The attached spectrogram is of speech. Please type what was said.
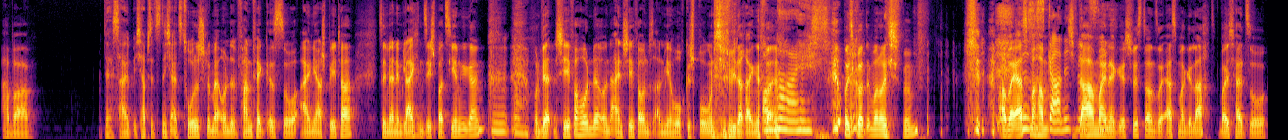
Aber deshalb, ich habe es jetzt nicht als Todesschlimmer. Und Fun Fact ist, so ein Jahr später sind wir an dem gleichen See spazieren gegangen Hm, oh. und wir hatten Schäferhunde und ein Schäferhund ist an mir hochgesprungen und ich bin wieder oh reingefallen. nein. und ich konnte immer noch nicht schwimmen. Aber erstmal haben, gar nicht da haben meine Geschwister und so erstmal gelacht, weil ich halt so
